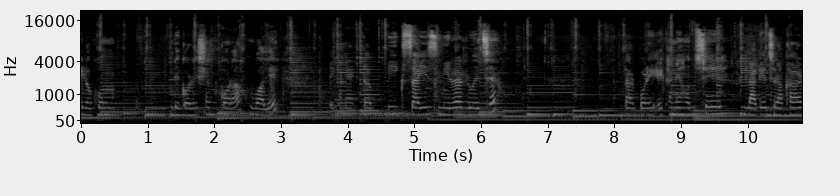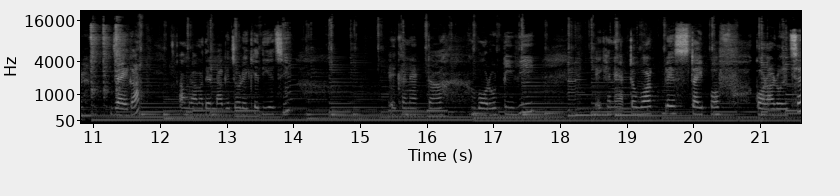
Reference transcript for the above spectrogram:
এরকম ডেকোরেশন করা ওয়ালে এখানে একটা বিগ সাইজ মিরর রয়েছে। তারপরে এখানে হচ্ছে লাগেজ রাখার জায়গা। আমরা আমাদের লাগেজও রেখে দিয়েছি। এখানে একটা বড় টিভি এখানে একটা ওয়ার্ক প্লেস টাইপ অফ করা রয়েছে।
